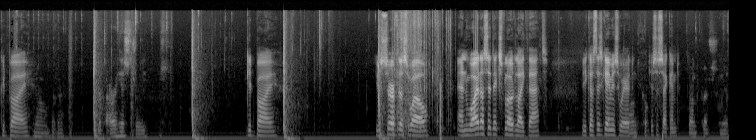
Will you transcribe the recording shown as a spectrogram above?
Goodbye. No, but uh, that's our history. Goodbye. You served us well. And why does it explode like that? Because this game is weird. Just a second. don't question it.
